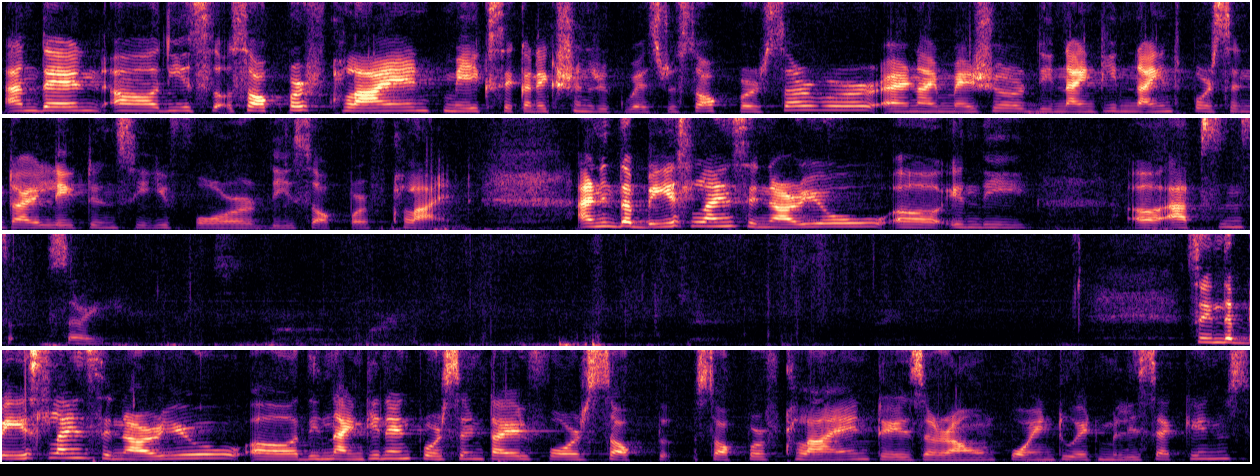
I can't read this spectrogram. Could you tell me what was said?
And then uh, the sockperf client makes a connection request to sockperf server, and I measure the 99th percentile latency for the sockperf client. And in the baseline scenario, uh, in the uh, absence, sorry. So in the baseline scenario, uh, the 99 percentile for SOC, sockperf client is around 0.28 milliseconds.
